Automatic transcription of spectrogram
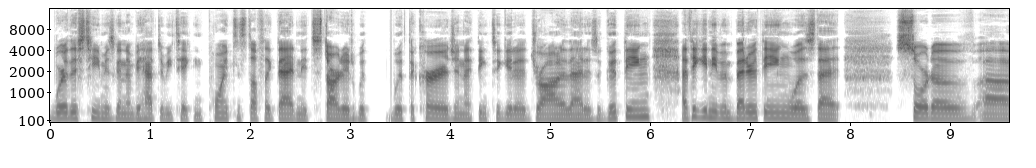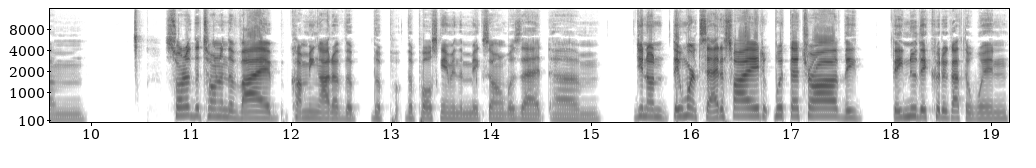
where this team is going to be have to be taking points and stuff like that. And it started with with the courage, and I think to get a draw out of that is a good thing. I think an even better thing was that sort of. um Sort of the tone and the vibe coming out of the the, the post game in the mix zone was that um you know they weren't satisfied with that draw. They they knew they could have got the win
